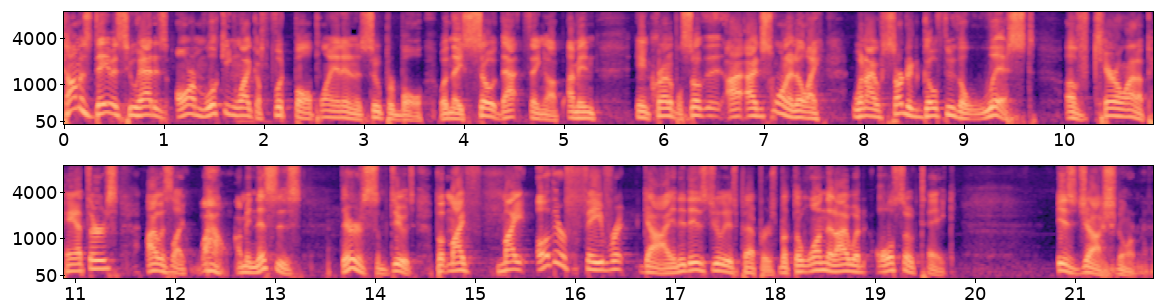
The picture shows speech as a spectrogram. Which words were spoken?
Thomas Davis, who had his arm looking like a football playing in a Super Bowl when they sewed that thing up. I mean, incredible. So th- I, I just wanted to like when I started to go through the list of Carolina Panthers, I was like, wow. I mean, this is there's some dudes. But my my other favorite guy, and it is Julius Peppers, but the one that I would also take is Josh Norman.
